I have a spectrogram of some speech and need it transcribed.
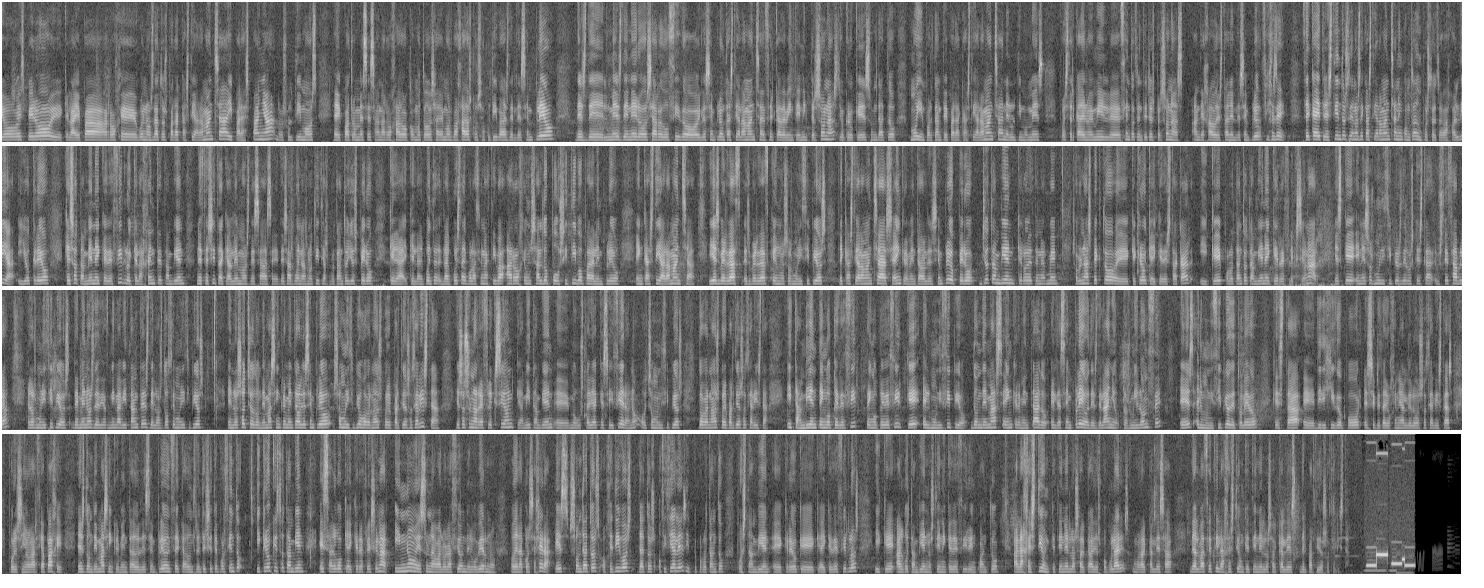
Yo espero eh, que la EPA arroje buenos datos para Castilla-La Mancha y para España. Los últimos eh, cuatro meses han arrojado, como todos sabemos, bajadas consecutivas del desempleo. Desde el mes de enero se ha reducido el desempleo en Castilla-La Mancha en cerca de 20.000 personas. Yo creo que es un dato muy importante para Castilla-La Mancha. En el último mes, pues cerca de 9.133 personas han dejado de estar en el desempleo. Fíjese, cerca de 300 ciudadanos de Castilla-La Mancha han encontrado un puesto de trabajo al día y yo creo creo que eso también hay que decirlo y que la gente también necesita que hablemos de esas, eh, de esas buenas noticias. Por lo tanto, yo espero que, la, encuesta, de población activa arroje un saldo positivo para el empleo en Castilla-La Mancha. Y es verdad, es verdad que en nuestros municipios de Castilla-La Mancha se ha incrementado el desempleo, pero yo también quiero detenerme sobre un aspecto eh, que creo que hay que destacar y que, por lo tanto, también hay que reflexionar. Es que en esos municipios de los que usted habla, en los municipios de menos de 10.000 habitantes, de los 12 municipios, en los ocho donde más se ha incrementado el desempleo son municipios gobernados por el Partido Socialista. Y eso es una reflexión que a mí también eh, me gustaría que se hiciera, ¿no? Ocho municipios gobernados por el Partido Socialista. Y también tengo que decir, tengo que decir que el municipio donde más se ha incrementado el desempleo desde el año 2011 es el municipio de Toledo, que está eh, dirigido por el secretario general de los socialistas, por el señor García Paje. Es donde más ha incrementado el desempleo, en cerca de un 37%, y creo que esto también es algo que hay que reflexionar. Y no es una valoración del Gobierno o de la consejera, es, son datos objetivos, datos oficiales, y que por lo tanto pues también eh, creo que, que hay que decirlos y que algo también nos tienen que decir en cuanto a la gestión que tienen los alcaldes populares, como la alcaldesa de Albacete, y la gestión que tienen los alcaldes del Partido Socialista.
